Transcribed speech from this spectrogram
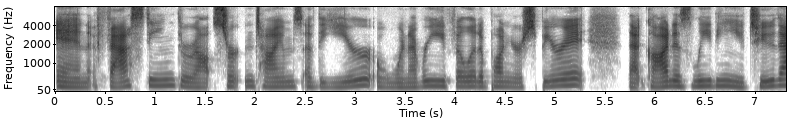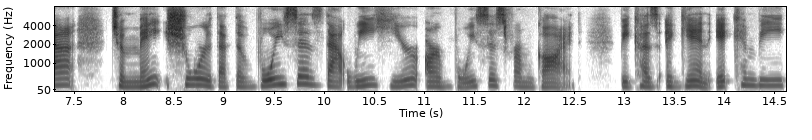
and fasting throughout certain times of the year or whenever you feel it upon your spirit that God is leading you to that to make sure that the voices that we hear are voices from God because again it can be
